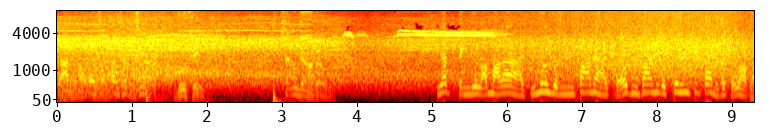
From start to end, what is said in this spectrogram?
有一球咧作翻出嚟先，Guti, Salgado, 一定要諗下啦，係點樣用翻咧，係改變翻呢個攻擊方面嘅組合啦。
